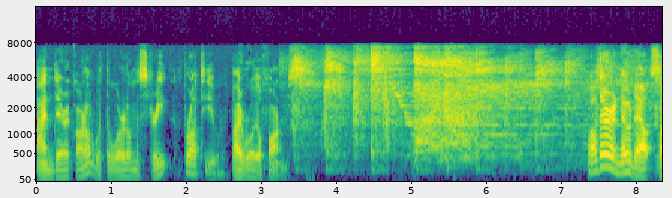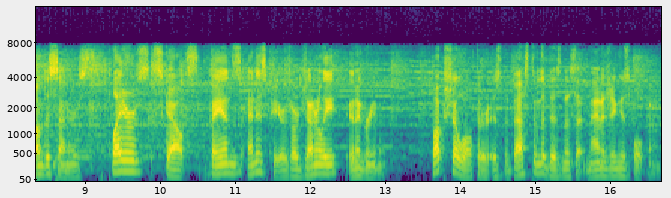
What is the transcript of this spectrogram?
I'm Derek Arnold with the Word on the Street, brought to you by Royal Farms. While there are no doubt some dissenters, players, scouts, fans, and his peers are generally in agreement. Buck Showalter is the best in the business at managing his bullpen.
